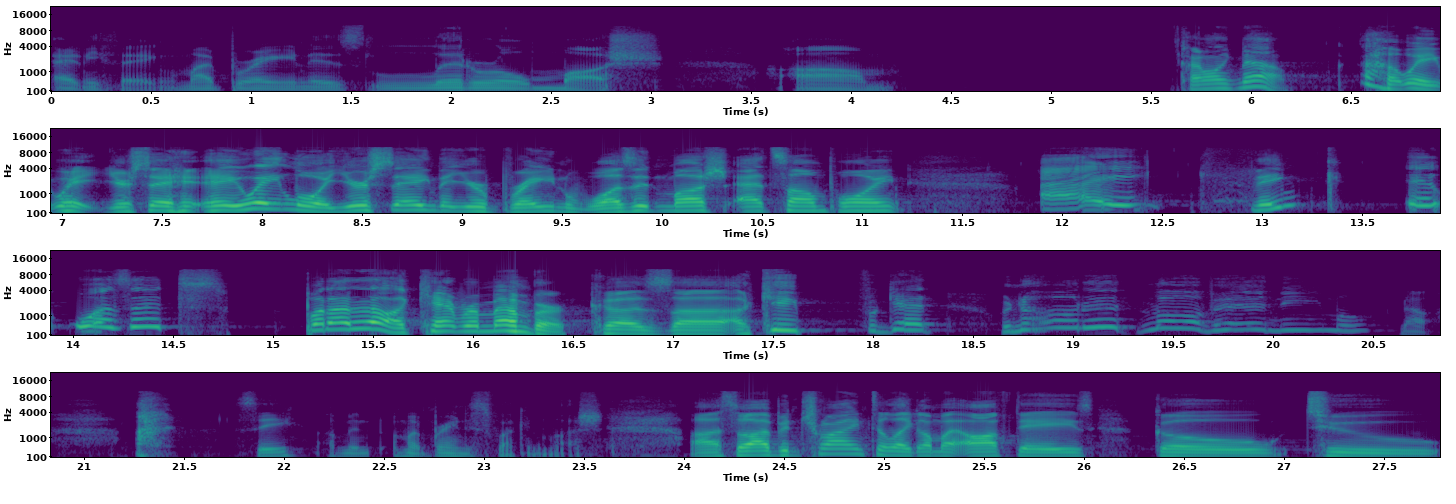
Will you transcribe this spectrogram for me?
anything. My brain is literal mush. Um, kind of like now. wait, wait. You're saying, hey, wait, Lloyd. You're saying that your brain wasn't mush at some point. I think it wasn't, but I don't know. I can't remember because uh, I keep forget we're not in love anymore. No. See, I'm in, my brain is fucking mush. Uh, so I've been trying to like on my off days go to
